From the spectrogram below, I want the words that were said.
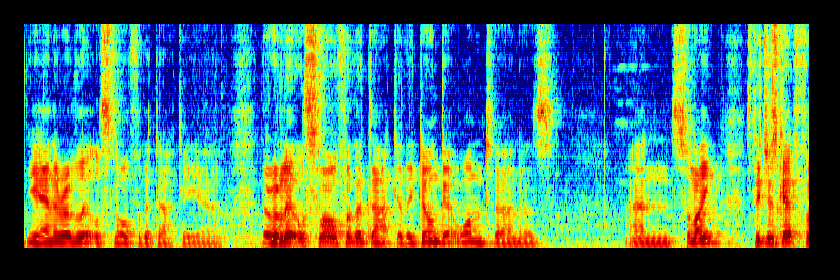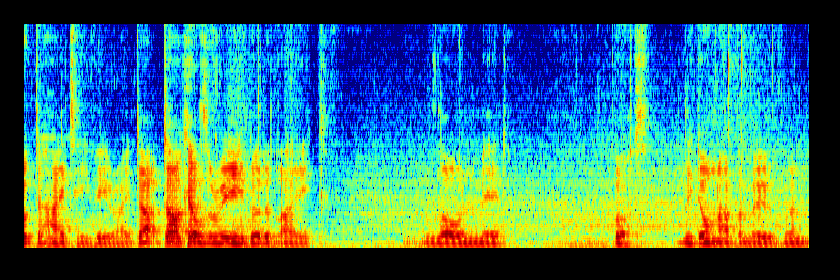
Yeah, and they're a little slow for the Daka, yeah. They're a little slow for the Daka. They don't get one-turners. And so, like, so they just get fucked at high TV, right? Dark, Dark Elves are really good at, like, low and mid. But they don't have the movement.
